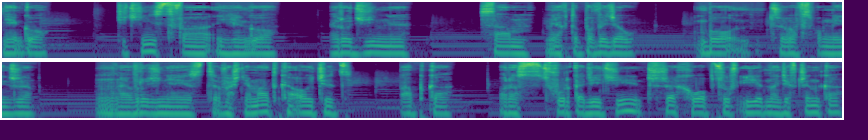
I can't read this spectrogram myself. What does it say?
jego dzieciństwa, jego rodziny, sam, jak to powiedział, bo trzeba wspomnieć, że mm, w rodzinie jest właśnie matka, ojciec, babka oraz czwórka dzieci, trzech chłopców i jedna dziewczynka.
